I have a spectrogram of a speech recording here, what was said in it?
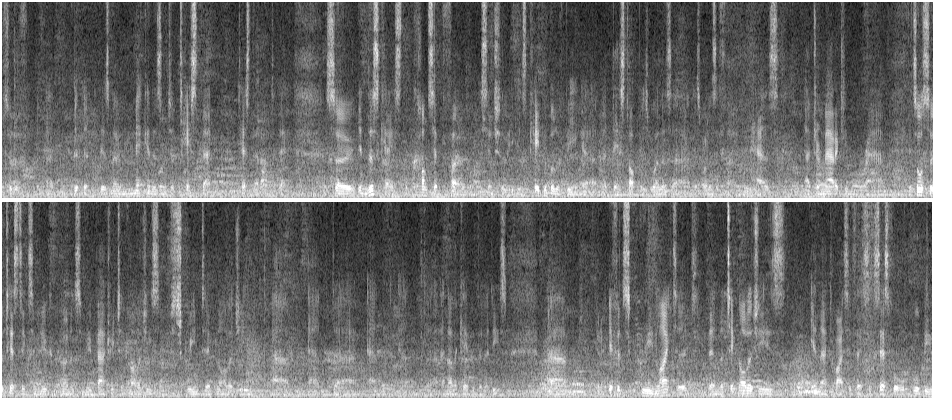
sort of uh, there's no mechanism to test that test that out today. So in this case, the concept phone essentially is capable of being a, a desktop as well as a as well as a phone. It has uh, dramatically more RAM. It's also testing some new components, some new battery technology, some screen technology, um, and, uh, and and, uh, and other capabilities. Um, you know, if it's green lighted, then the technologies in that device, if they're successful, will be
